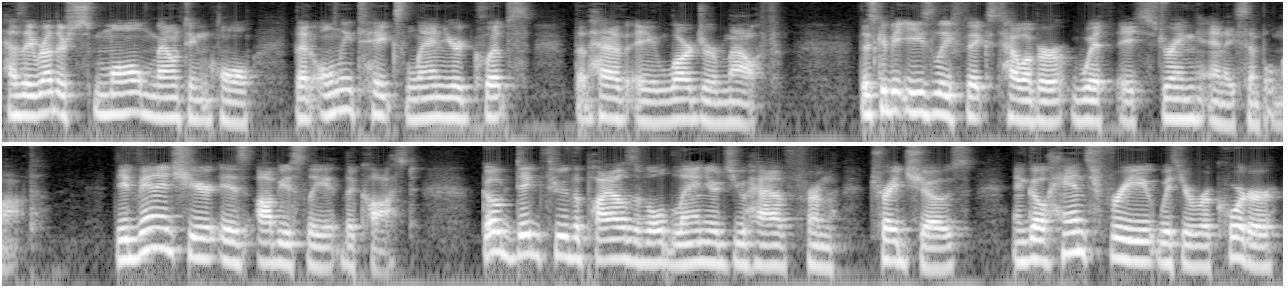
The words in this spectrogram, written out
has a rather small mounting hole that only takes lanyard clips that have a larger mouth. This can be easily fixed, however, with a string and a simple knot. The advantage here is obviously the cost. Go dig through the piles of old lanyards you have from trade shows and go hands-free with your recorder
